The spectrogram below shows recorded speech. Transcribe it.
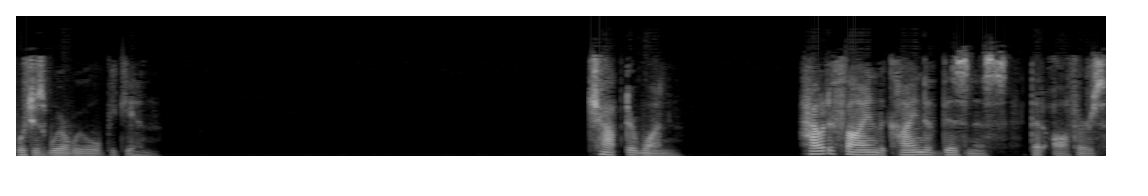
which is where we will begin. Chapter 1 How to Find the Kind of Business that offers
